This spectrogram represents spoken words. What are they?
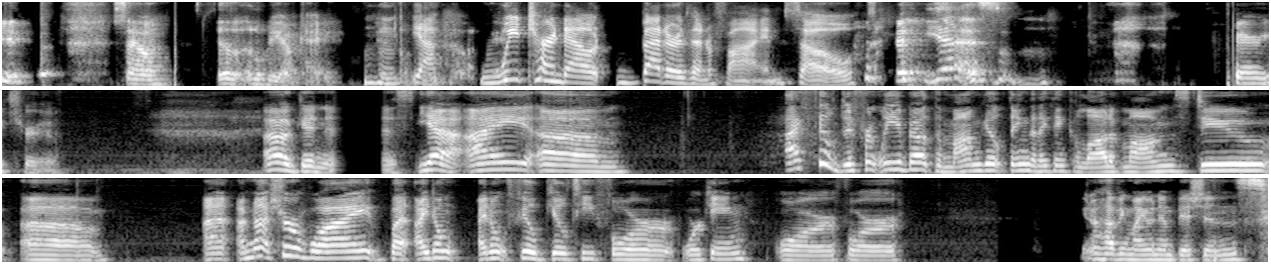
so it'll, it'll, be okay. Mm-hmm. It'll yeah. Be okay. We turned out better than fine. So, yes. Mm-hmm. Very true. Oh, goodness. Yeah. I, um, I feel differently about the mom guilt thing than I think a lot of moms do. Um, I, am not sure why, but I don't I don't feel guilty for working or for you know having my own ambitions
